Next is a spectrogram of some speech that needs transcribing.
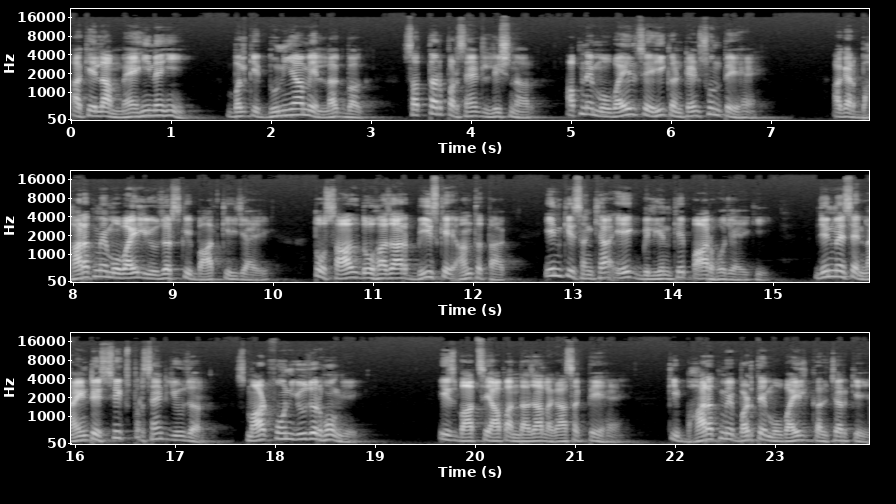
अकेला मैं ही नहीं, बल्कि दुनिया में लगभग सत्तर परसेंट लिशनर अपने मोबाइल से ही कंटेंट सुनते हैं। अगर भारत में मोबाइल यूज़र्स की बात की जाए तो साल 2020 के अंत तक इनकी संख्या एक बिलियन के पार हो जाएगी, जिनमें से 96 परसेंट यूज़र स्मार्टफ़ोन यूज़र होंगे। इस बात से आप अंदाज़ा लगा सकते हैं कि भारत में बढ़ते मोबाइल कल्चर के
